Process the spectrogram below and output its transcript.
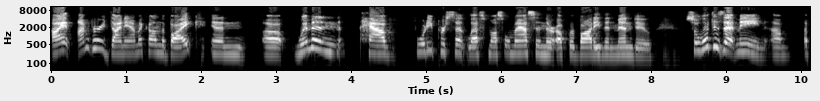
I, I'm very dynamic on the bike and uh, women have 40% less muscle mass in their upper body than men do. Mhm. So what does that mean? Um, a,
